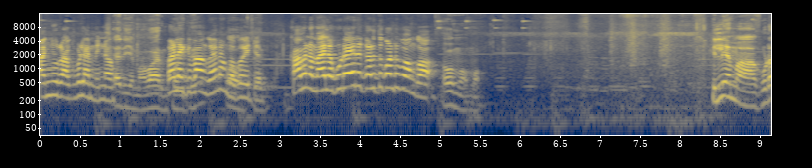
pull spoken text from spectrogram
அஞ்சூறுவாக்கு விழா மீனோ சரியம்மா வாரம் வேலைக்கு வாங்க நாங்க போயிட்டு. கவனம் மயில கூட இருக்கு எடுத்து கொண்டு போங்க. ஓமா இல்லையம்மா கூட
